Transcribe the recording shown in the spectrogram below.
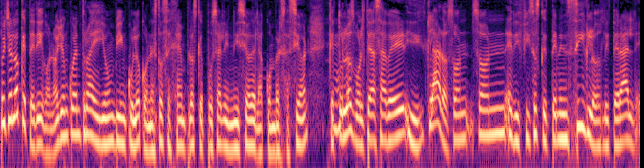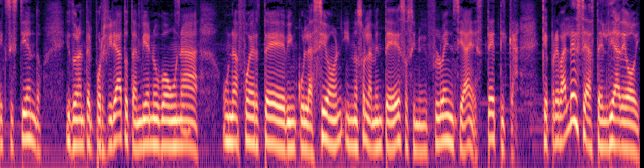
Pues yo lo que te digo, ¿no? Yo encuentro ahí un vínculo con estos ejemplos que puse al inicio de la conversación, que tú los volteas a ver y claro, son, son edificios que tienen siglos literal existiendo. Y durante el porfiriato también hubo una, una fuerte vinculación y no solamente eso, sino influencia estética que prevalece hasta el día de hoy.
